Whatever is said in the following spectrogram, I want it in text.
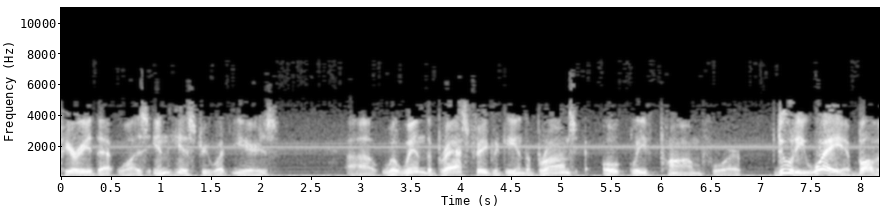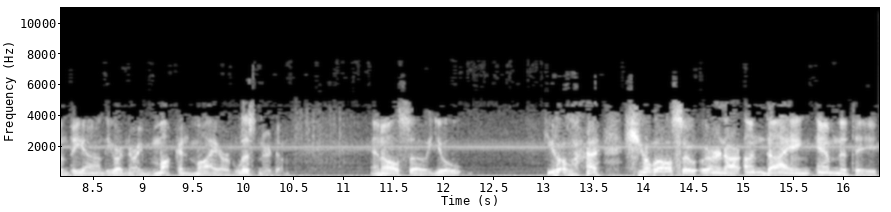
period that was in history, what years, uh, will win the brass figurine and the bronze oak leaf palm for duty way above and beyond the ordinary muck and mire of listenerdom. And also, you'll you'll you'll also earn our undying enmity.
